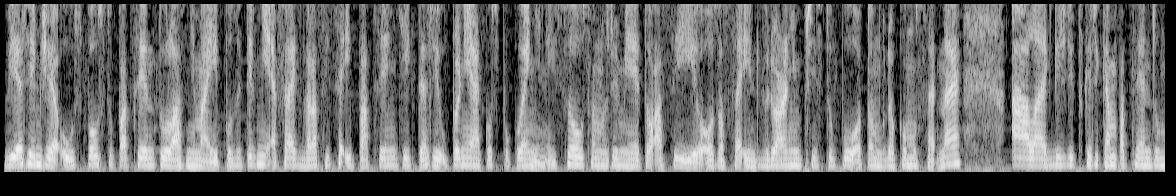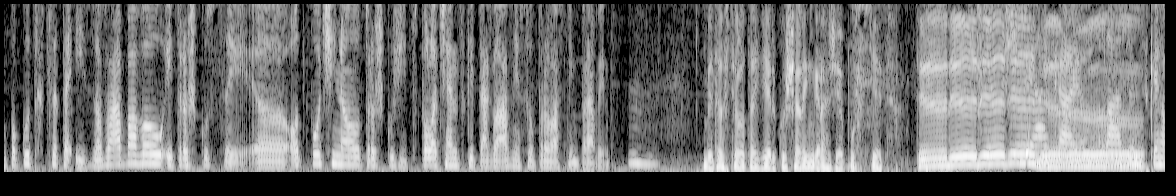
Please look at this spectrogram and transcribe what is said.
věřím, že u spoustu pacientů lázně mají pozitivní efekt, vrací se i pacienti, kteří úplně jako spokojení nejsou. Samozřejmě je to asi i o zase individuálním přístupu, o tom, kdo komu sedne, ale když vždycky říkám pacientům, pokud chcete i za zábavou, i trošku si uh, odpočinout, trošku žít společensky, tak lázně jsou pro vás tím pravým. Mm by to chtělo teď Jirku Šelingra, že pustit. Šviháka, lázeňského.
